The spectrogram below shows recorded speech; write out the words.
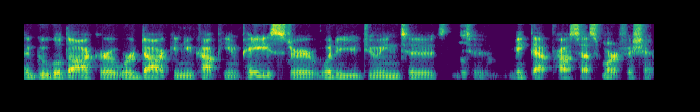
a, Google Doc or a Word doc, and you copy and paste, or what are you doing to to make that process more efficient?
